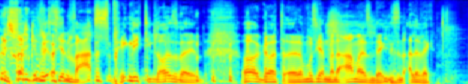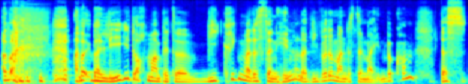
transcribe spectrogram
wenn entschuldige du ein bisschen wartest, bringen dich die Läuse dahin. Oh Gott, äh, da muss ich an meine Ameisen denken, die sind alle weg. Aber, aber überlege doch mal bitte, wie kriegen wir das denn hin oder wie würde man das denn mal hinbekommen? Das,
